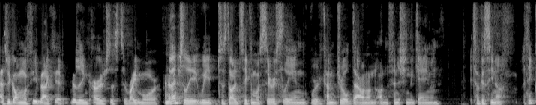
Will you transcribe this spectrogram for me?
as we got more feedback, it really encouraged us to write more. And eventually, we just started taking more seriously, and we're kind of drilled down on on finishing the game. And it took us, you know, I think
